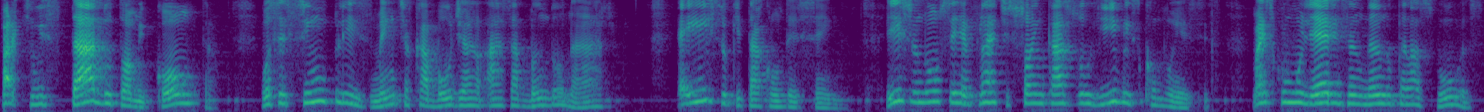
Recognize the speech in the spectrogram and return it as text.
para que o Estado tome conta, você simplesmente acabou de as abandonar. É isso que está acontecendo. Isso não se reflete só em casos horríveis como esses, mas com mulheres andando pelas ruas,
